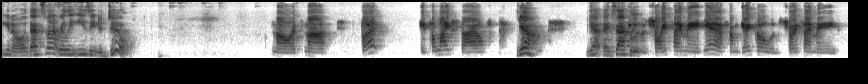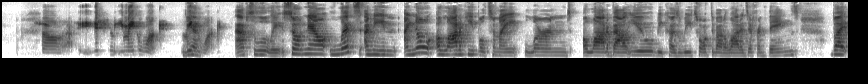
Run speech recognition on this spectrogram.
you know that's not really easy to do No, it's not. But it's a lifestyle. yeah yeah It exactly was a choice I made. Yeah, from get go, it was a choice I made. So you just you make it work. Make Yeah. it work. Absolutely. So now let's, I mean, I know a lot of people tonight learned a lot about you because we talked about a lot of different things. But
